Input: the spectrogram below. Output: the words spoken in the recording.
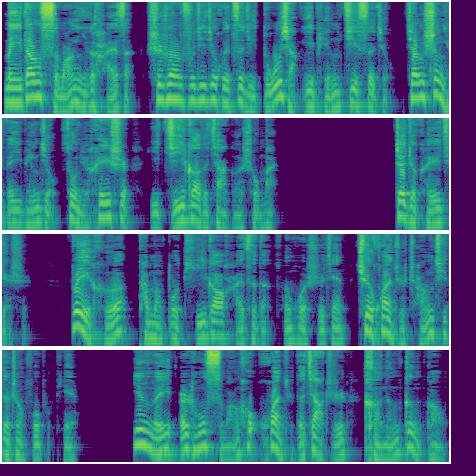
每当死亡一个孩子，石川夫妻就会自己独享一瓶祭祀酒，将剩下的一瓶酒送去黑市，以极高的价格售卖。这就可以解释为何他们不提高孩子的存活时间，去换取长期的政府补贴，因为儿童死亡后换取的价值可能更高。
